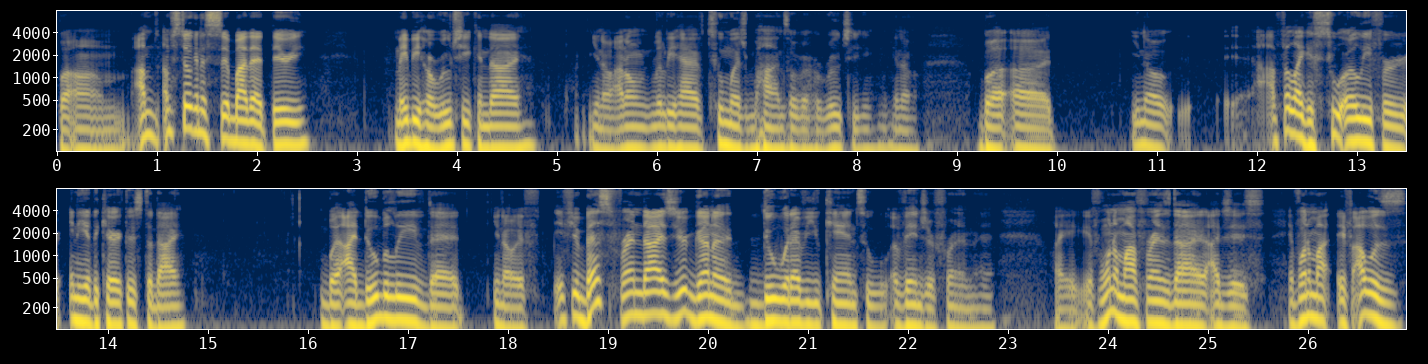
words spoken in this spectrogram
but um I'm I'm still to sit by that theory maybe Haruchi can die. You know, I don't really have too much bonds over Haruchi, you know. But uh you know, I feel like it's too early for any of the characters to die. But I do believe that, you know, if if your best friend dies, you're gonna do whatever you can to avenge your friend, man. Like if one of my friends died, I just if one of my if I was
